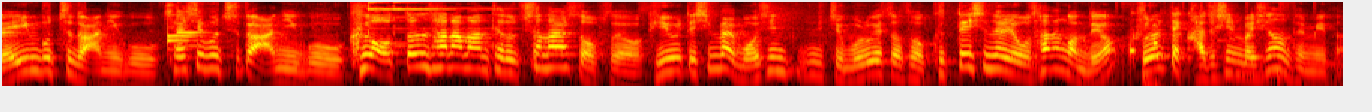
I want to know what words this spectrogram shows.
레인 부츠도 아니고 첼시 부츠도 아니고 그 어떤 사람한테도 추천할 수 없어요. 비 올 때 신발 뭐 신을지 모르겠어서 그때 신으려고 사는 건데요. 그럴 때 가죽 신발 신어도 됩니다.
